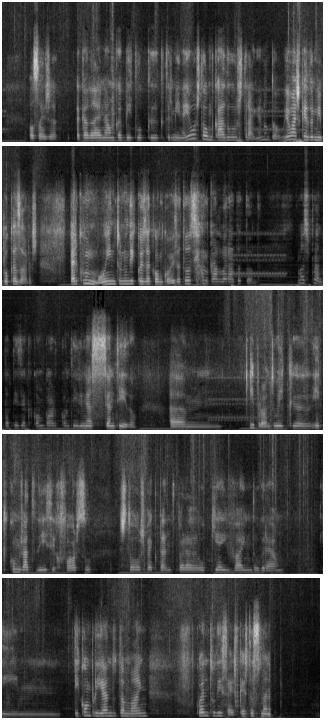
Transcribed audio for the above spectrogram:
Ou seja, a cada ano há um capítulo que, que termina. Eu estou um bocado estranha, não estou? Eu acho que é dormir poucas horas. Perco-me muito, não digo coisa com coisa, estou assim um bocado barata tonta. Mas pronto, para te dizer que concordo contigo nesse sentido. Um, e pronto, e que, e que, como já te disse e reforço, estou expectante para o que aí vem do grão e, e compreendo também quando tu disseste que esta semana.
